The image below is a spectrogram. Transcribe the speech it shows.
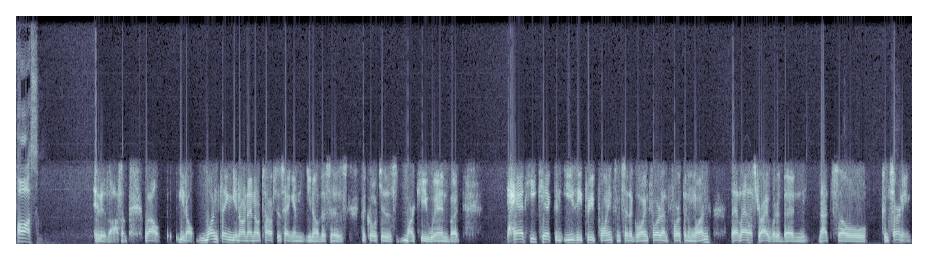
awesome. It is awesome. Well, you know, one thing, you know, and I know Tausch is hanging, you know, this is the coach's marquee win, but had he kicked an easy three points instead of going for it on fourth and one, that last drive would have been not so concerning.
